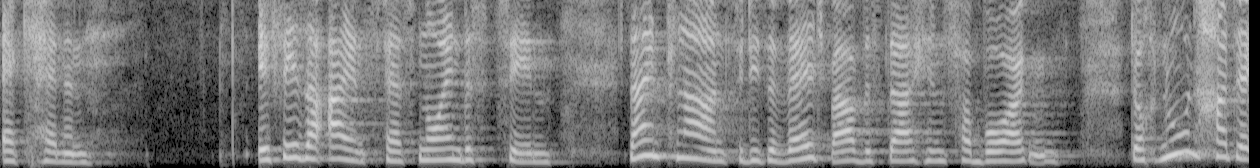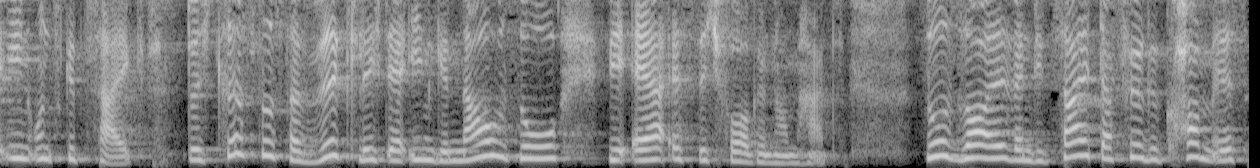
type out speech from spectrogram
erkennen. Epheser 1, Vers 9 bis 10. Sein Plan für diese Welt war bis dahin verborgen. Doch nun hat er ihn uns gezeigt. Durch Christus verwirklicht er ihn genauso, wie er es sich vorgenommen hat. So soll, wenn die Zeit dafür gekommen ist,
